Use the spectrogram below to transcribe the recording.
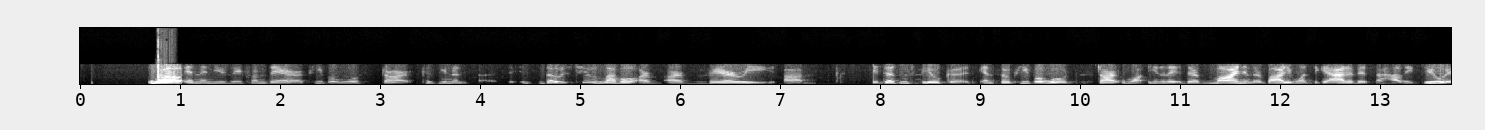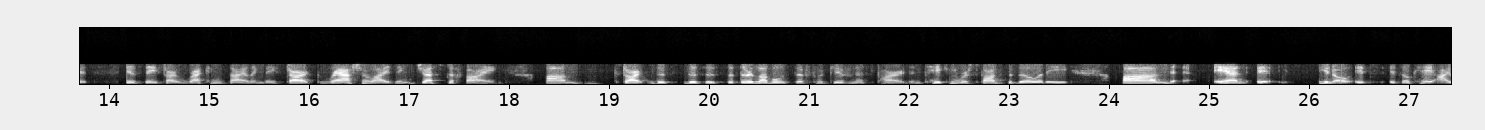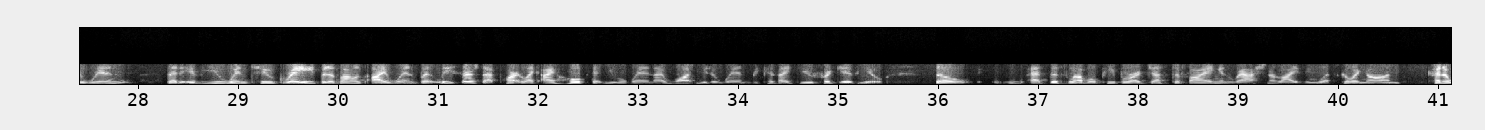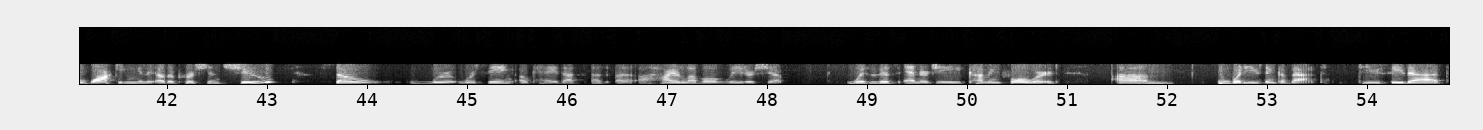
Well, and then usually from there, people will start because you know those two level are are very um, it doesn't feel good, and so people will start want you know they, their mind and their body want to get out of it. So how they do it is they start reconciling, they start rationalizing, justifying. Um, start this this is the third level is the forgiveness part and taking responsibility. Um, and it you know it's it's okay I win but if you win too great but as long as i win but at least there's that part like i hope that you will win i want you to win because i do forgive you so at this level, people are justifying and rationalizing what's going on, kind of walking in the other person's shoe. So we're we're seeing okay, that's a, a higher level of leadership with this energy coming forward. Um, what do you think of that? Do you see that?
